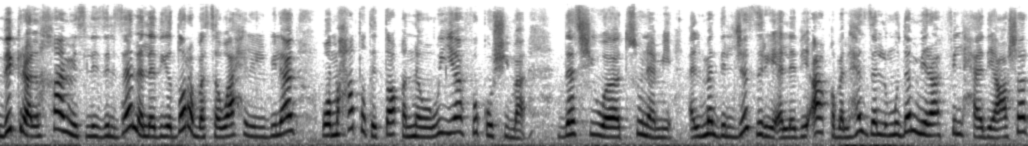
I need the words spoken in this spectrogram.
ذكرى الخامس لزلزال الذي ضرب سواحل البلاد ومحطة الطاقة النووية فوكوشيما داتشي وتسونامي. المد الجزري الذي أعقب الهزة المدمرة في الحادي عشر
